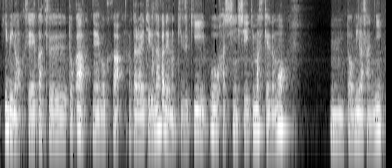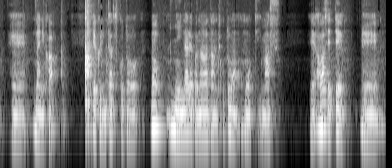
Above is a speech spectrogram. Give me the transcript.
日々の生活とか、え僕が働いている中での気づきを発信していきますけれどもうんと皆さんに、えー何か役に立つことのになればななんてことも思っています。えー合わせて、えー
